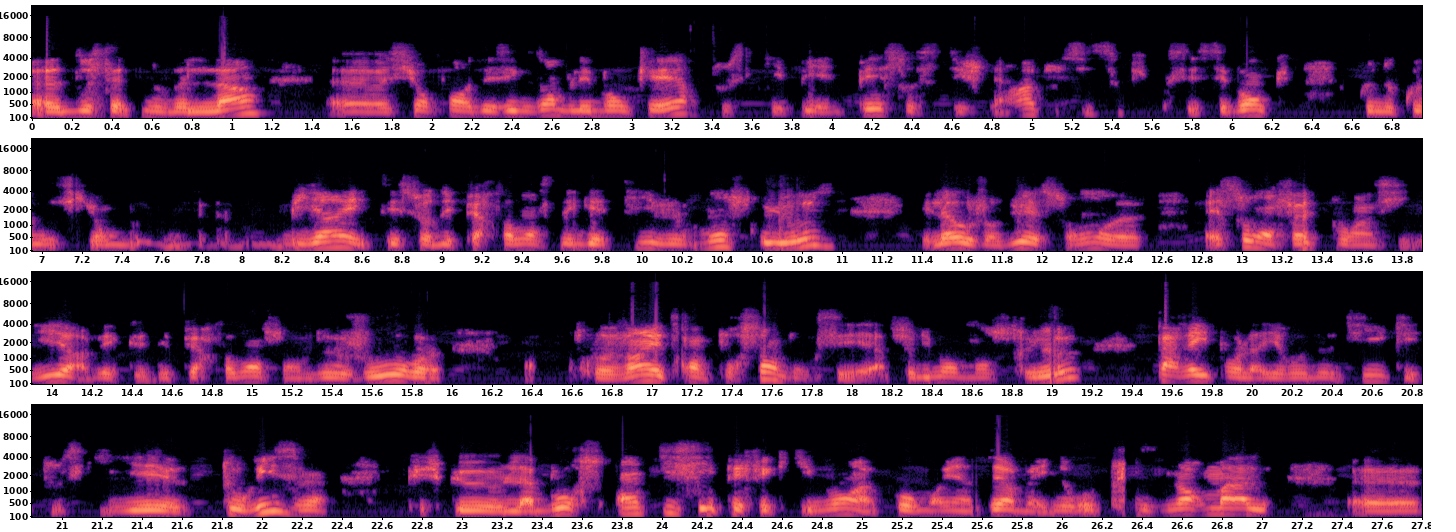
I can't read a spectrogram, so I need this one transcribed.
euh, de cette nouvelle là. Euh, si on prend des exemples, les bancaires, tout ce qui est BNP, Société Générale, toutes ces, ces, banques que nous connaissions bien étaient sur des performances négatives monstrueuses, et là aujourd'hui elles sont elles sont en fait pour ainsi dire avec des performances en deux jours entre 20 et 30 donc c'est absolument monstrueux. Pareil pour l'aéronautique et tout ce qui est tourisme, puisque la bourse anticipe effectivement à court moyen terme une reprise normale euh,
